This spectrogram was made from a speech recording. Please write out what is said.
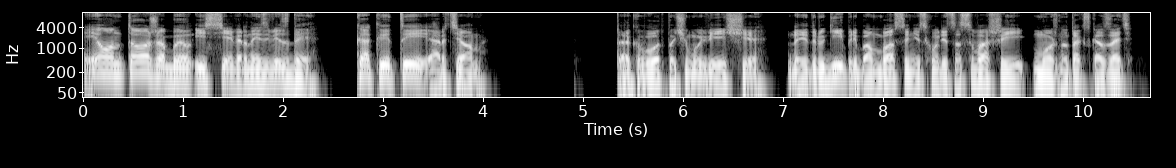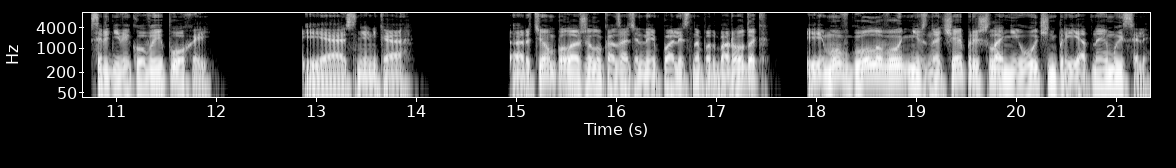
И он тоже был из Северной Звезды, как и ты, Артем. Так вот почему вещи, да и другие прибамбасы не сходятся с вашей, можно так сказать, средневековой эпохой. Ясненько. Артем положил указательный палец на подбородок, и ему в голову невзначай пришла не очень приятная мысль.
